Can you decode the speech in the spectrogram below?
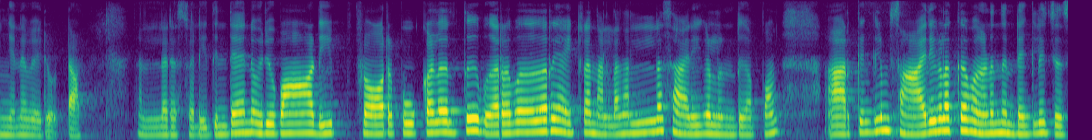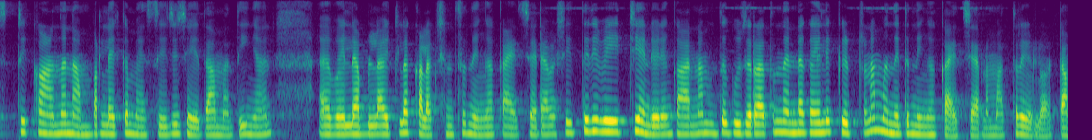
ഇങ്ങനെ വരും കേട്ടോ നല്ല രസമല്ലേ? ഇതിന്റെ തന്നെ ഒരുപാട് ഈ ഫ്ലോർ പൂക്കളത്ത് വേറെ വേറെ ആയിട്ടുള്ള നല്ല നല്ല സാരികളുണ്ട്. അപ്പം ആർക്കെങ്കിലും സാരികളൊക്കെ വേണമെന്നുണ്ടെങ്കിൽ ജസ്റ്റ് കാണുന്ന നമ്പറിലേക്ക് മെസ്സേജ് ചെയ്താൽ മതി. ഞാൻ അവൈലബിൾ ആയിട്ടുള്ള കളക്ഷൻസ് നിങ്ങൾക്ക് അയച്ചു തരാം. പക്ഷേ ഇത്തിരി വെയിറ്റ് ചെയ്യേണ്ടി വരും. കാരണം ഇത് ഗുജറാത്തിൽ നിന്ന് എന്റെ കയ്യിൽ കിട്ടണം എന്നിട്ട് നിങ്ങൾക്ക് അയച്ചു തരണം. അത്രയേ ഉള്ളൂ കേട്ടോ.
